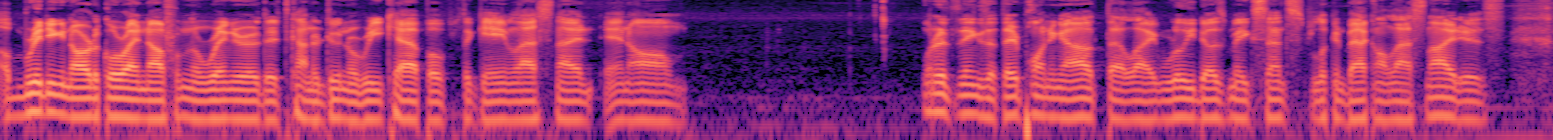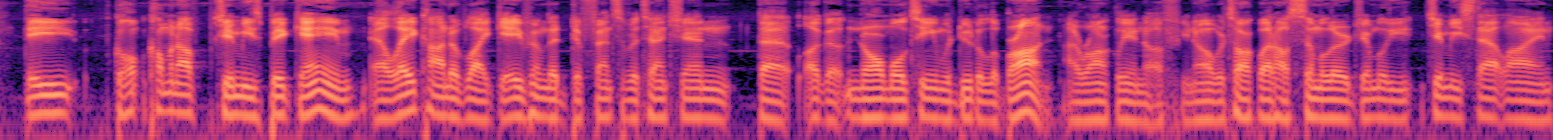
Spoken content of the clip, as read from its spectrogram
I'm reading an article right now from the Ringer that's kind of doing a recap of the game last night, and um, one of the things that they're pointing out that like really does make sense looking back on last night is they coming off Jimmy's big game. LA kind of like gave him the defensive attention that like a normal team would do to LeBron. Ironically enough, you know, we're talking about how similar Jimmy Jimmy's stat line,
